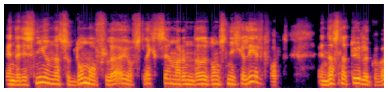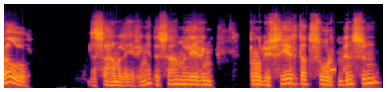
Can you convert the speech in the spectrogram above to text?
En dat is niet omdat ze dom of lui of slecht zijn, maar omdat het ons niet geleerd wordt. En dat is natuurlijk wel de samenleving. Hè? De samenleving produceert dat soort mensen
